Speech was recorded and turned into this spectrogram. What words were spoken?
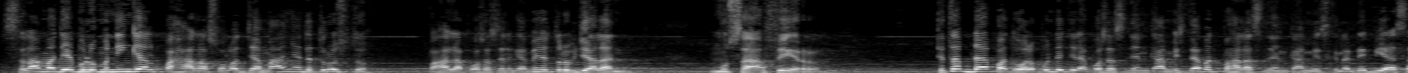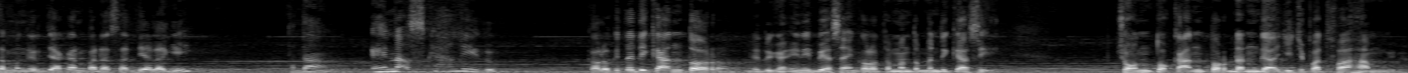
Selama dia belum meninggal pahala sholat jamaahnya ada terus tuh. Pahala puasa Senin Kamis terus jalan. Musafir tetap dapat walaupun dia tidak puasa Senin Kamis dapat pahala Senin Kamis karena dia biasa mengerjakan pada saat dia lagi tenang. Enak sekali itu. Kalau kita di kantor, gitu kan ini biasanya kalau teman-teman dikasih contoh kantor dan gaji cepat paham gitu.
